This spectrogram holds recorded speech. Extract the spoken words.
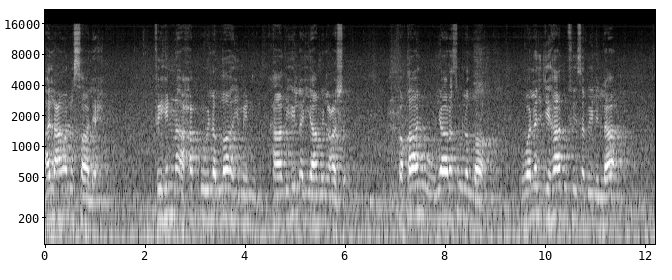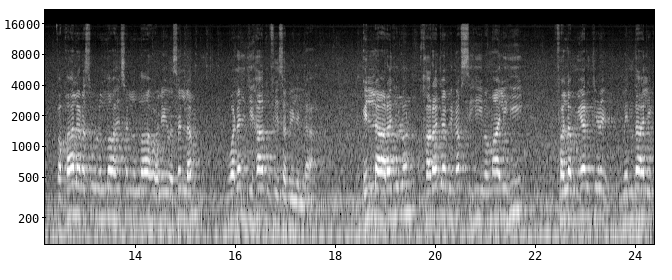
العمل الصالح فيهن أحب إلى الله من هذه الأيام العشر۔ فقالوا يا رسول الله ولا الجهاد في سبيل الله فقال رسول الله صلى الله عليه وسلم ولا الجهاد في سبيل الله إلا رجل خرج بنفسه وماله فلم يرجع من ذلك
